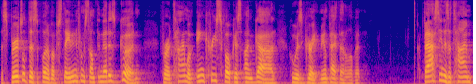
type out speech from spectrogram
The spiritual discipline of abstaining from something that is good for a time of increased focus on God, who is great. Let me unpack that a little bit. Fasting is a time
